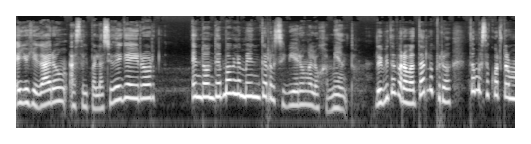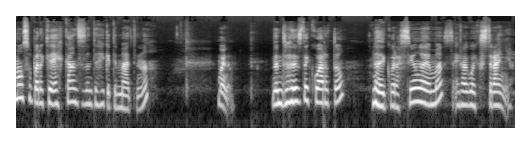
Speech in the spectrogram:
Ellos llegaron hasta el palacio de Geirord, en donde amablemente recibieron alojamiento. Lo invito para matarlo, pero toma este cuarto hermoso para que descanses antes de que te mate, ¿no? Bueno, dentro de este cuarto, la decoración además era algo extraña.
